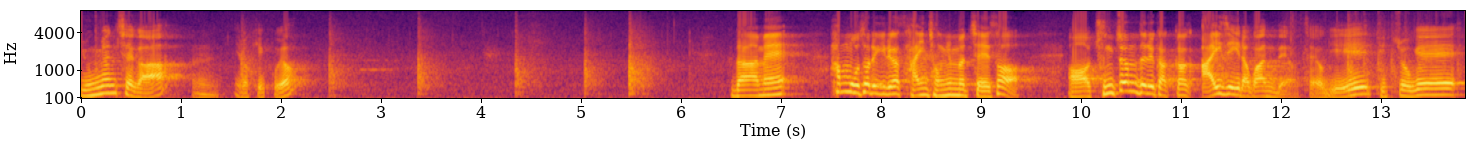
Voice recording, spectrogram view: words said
육면체가 음, 이렇게 있고요. 그 다음에 한 모서리 길이가 4인 정육면체에서 어, 중점들을 각각 IJ라고 하는데요. 자, 여기 뒤쪽에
